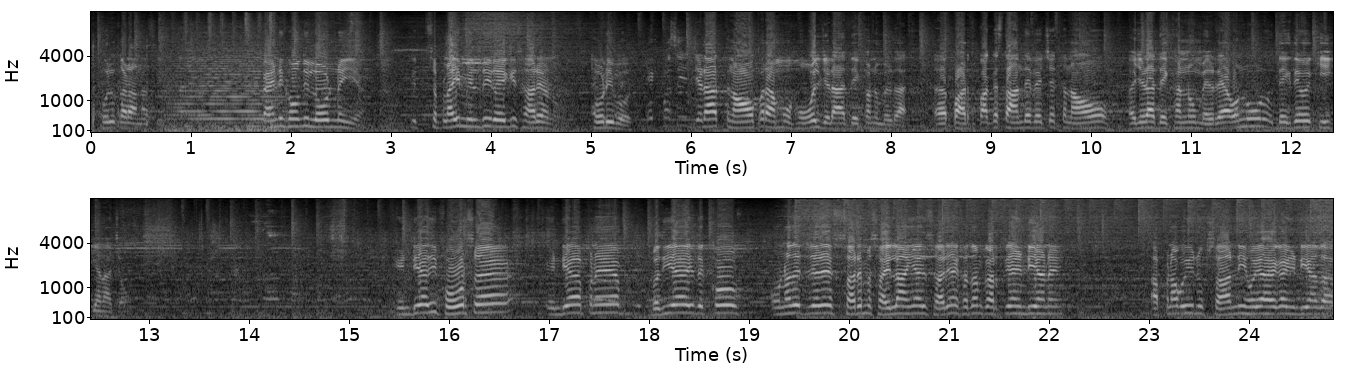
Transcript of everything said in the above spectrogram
ਫੁੱਲ ਕਰਾਉਣਾ ਸੀ। ਪੈਨਿਕ ਹੋਣ ਦੀ ਲੋੜ ਨਹੀਂ ਹੈ ਸਪਲਾਈ ਮਿਲਦੀ ਰਹੇਗੀ ਸਾਰਿਆਂ ਨੂੰ ਥੋੜੀ ਬਹੁਤ। ਇੱਕ ਪਾਸੇ ਜਿਹੜਾ ਤਣਾਅ ਭਰਾ ਮਾਹੌਲ ਜਿਹੜਾ ਦੇਖਣ ਨੂੰ ਮਿਲ ਰਿਹਾ ਭਾਰਤ ਪਾਕਿਸਤਾਨ ਦੇ ਵਿੱਚ ਤਣਾਅ ਜਿਹੜਾ ਦੇਖਣ ਨੂੰ ਮਿਲ ਰਿਹਾ ਉਹਨੂੰ ਦੇਖਦੇ ਹੋਏ ਕੀ ਕਹਿਣਾ ਚਾਹੋ ਇੰਡੀਆ ਦੀ ਫੋਰਸ ਹੈ। ਇੰਡੀਆ ਆਪਣੇ ਵਧੀਆ ਹੈ, ਦੇਖੋ ਉਹਨਾਂ ਦੇ ਜਿਹੜੇ ਸਾਰੇ ਮਸਾਇਲਾਂ ਆਈਆਂ ਸਾਰੀਆਂ ਖਤਮ ਕਰਤੀਆਂ ਇੰਡੀਆ ਨੇ। ਆਪਣਾ ਕੋਈ ਨੁਕਸਾਨ ਨਹੀਂ ਹੋਇਆ ਹੈਗਾ ਇੰਡੀਆ ਦਾ।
